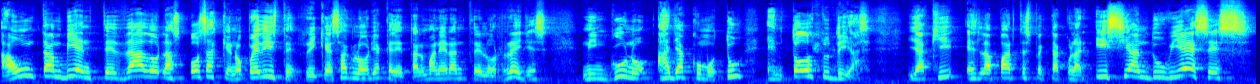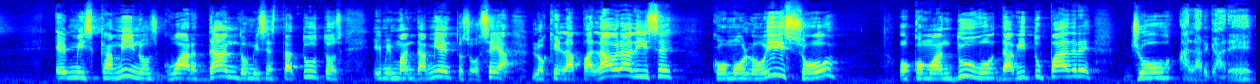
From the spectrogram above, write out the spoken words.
aún también te he dado las cosas que no pediste, riqueza, gloria, que de tal manera entre los reyes ninguno haya como tú en todos tus días. Y aquí es la parte espectacular. Y si anduvieses en mis caminos, guardando mis estatutos y mis mandamientos. O sea, lo que la palabra dice, como lo hizo o como anduvo David tu padre, yo alargaré,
